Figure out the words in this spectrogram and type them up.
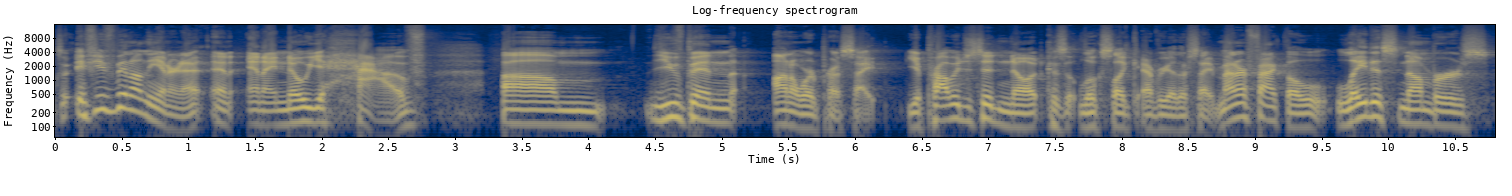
So if you've been on the internet, and, and I know you have, um, you've been on a WordPress site. You probably just didn't know it because it looks like every other site. Matter of fact, the latest numbers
